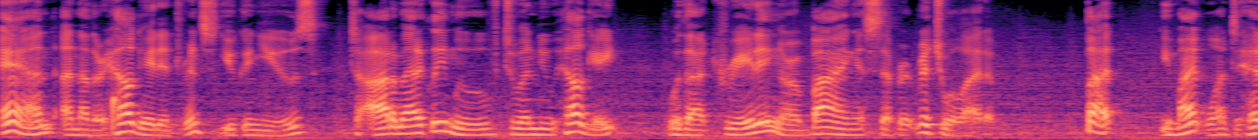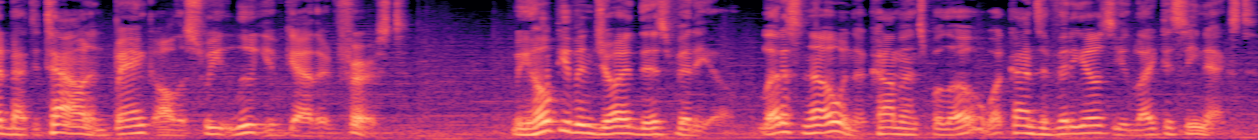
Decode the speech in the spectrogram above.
and another Hellgate entrance you can use to automatically move to a new Hellgate without creating or buying a separate ritual item. But you might want to head back to town and bank all the sweet loot you've gathered first. We hope you've enjoyed this video. Let us know in the comments below what kinds of videos you'd like to see next.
